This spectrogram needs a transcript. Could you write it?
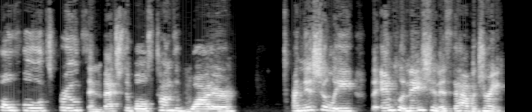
whole foods, fruits, and vegetables, tons of water. Initially, the inclination is to have a drink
